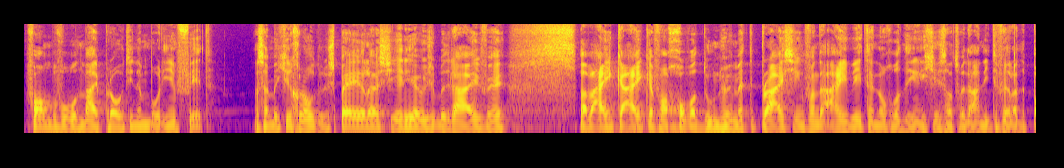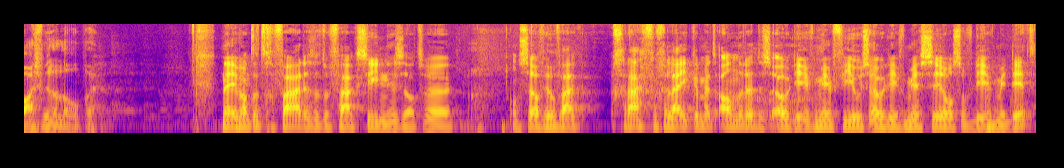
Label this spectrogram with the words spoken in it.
van bijvoorbeeld MyProtein en Body Fit. Dat zijn een beetje de grotere spelers, serieuze bedrijven... Waar wij in kijken van, goh, wat doen hun met de pricing van de eiwit en nog wat dingetjes, dat we daar niet te veel uit de pas willen lopen. Nee, want het gevaar is dat we vaak zien... is dat we onszelf heel vaak graag vergelijken met anderen. Dus oh, die heeft meer views, oh, die heeft meer sales of die heeft meer dit.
